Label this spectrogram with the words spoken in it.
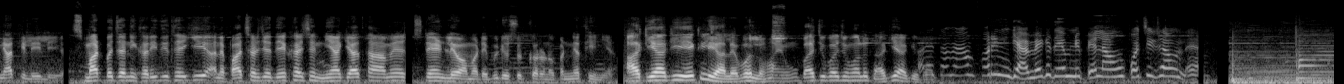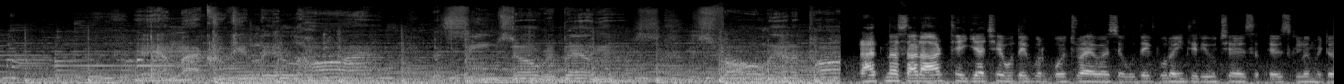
ત્યાંથી લઈ લઈએ. સ્માર્ટ બજારની ખરીદી થઈ ગઈ અને પાછળ જે દેખાય છે ત્યાં ગયા હતા અમે સ્ટેન્ડ લેવા માટે વીડિયો શૂટ કરવાનો પણ નથી ત્યાં આગી આગી એકલી હાલે બોલો. હા હું બાજુ બાજુ માલું તો આગી આગી તમે આમ ફરીને ગયા મેં કીધું એમની પહેલા હું પહોંચી જાઉં ને. My crooked little heart that seems so rebellious. રાતના સાડા આઠ થઈ ગયા છે ઉદયપુર પહોંચવા આવ્યા છે. ઉદયપુર અહીંથી રહ્યું છે સત્યાવીસ કિલોમીટર.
